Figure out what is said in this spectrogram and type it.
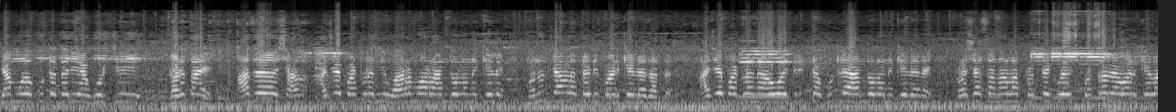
त्यामुळं कुठंतरी या गोष्टी घडत आहे. आज शा अजय अजय पाटलांनी वारंवार आंदोलनं केले म्हणून त्यांना तडीपार केलं जातं अजय पाटलांना अवैधरित्या कुठले आंदोलन केले नाही. प्रशासनाला प्रत्येक वेळेस पत्रव्यवहार केला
